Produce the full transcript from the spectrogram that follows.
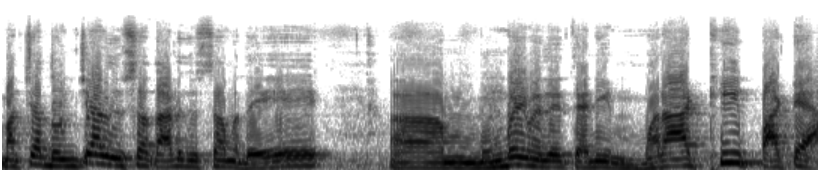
मागच्या दोन चार दिवसात आठ दिवसामध्ये मुंबईमध्ये त्यांनी मराठी पाट्या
